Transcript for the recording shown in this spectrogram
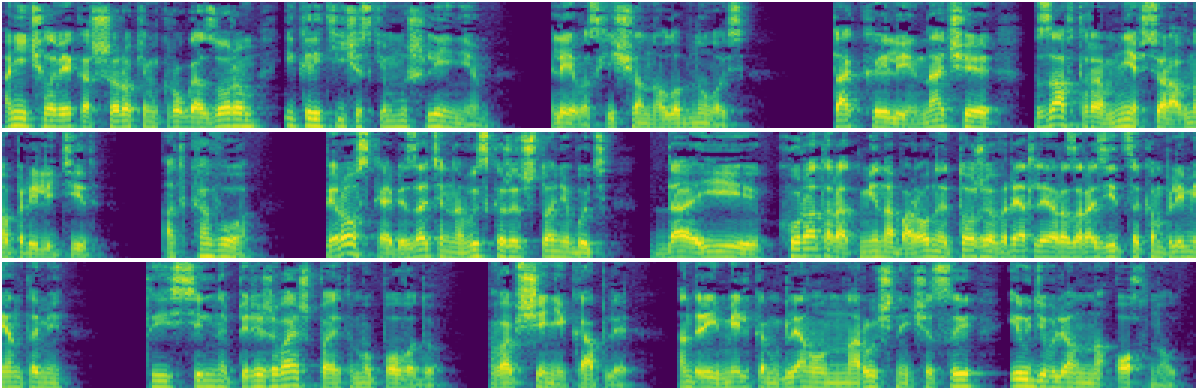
а не человека с широким кругозором и критическим мышлением. Лея восхищенно улыбнулась. Так или иначе, завтра мне все равно прилетит. От кого? Перовская обязательно выскажет что-нибудь, да и куратор от Минобороны тоже вряд ли разразится комплиментами. Ты сильно переживаешь по этому поводу? Вообще ни капли. Андрей мельком глянул на наручные часы и удивленно охнул.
